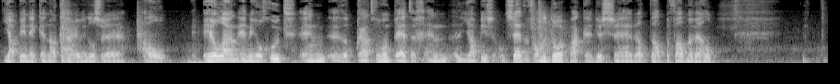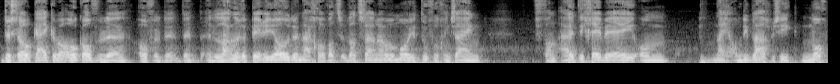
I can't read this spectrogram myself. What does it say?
Jap en ik kennen elkaar inmiddels al heel lang en heel goed. En dat praat gewoon prettig. En Jap is ontzettend van de doorpakken. Dus dat, dat bevalt me wel dus zo kijken we ook over, de, over de, de, een langere periode naar goh, wat, wat zou nou een mooie toevoeging zijn vanuit die GBE om, nou ja, om die blaasmuziek nog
